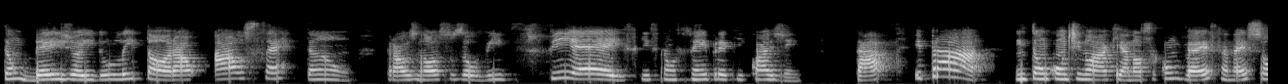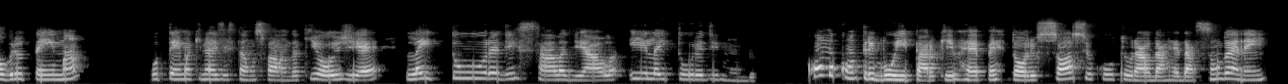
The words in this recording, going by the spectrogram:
Então beijo aí do litoral ao sertão para os nossos ouvintes fiéis que estão sempre aqui com a gente, tá? E para então continuar aqui a nossa conversa, né, sobre o tema o tema que nós estamos falando aqui hoje é leitura de sala de aula e leitura de mundo. Como contribuir para que o repertório sociocultural da redação do Enem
